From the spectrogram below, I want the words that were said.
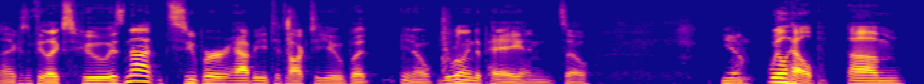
uh, your cousin Felix, who is not super happy to talk to you, but you know you're willing to pay, and so Yeah. we'll help. Um,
